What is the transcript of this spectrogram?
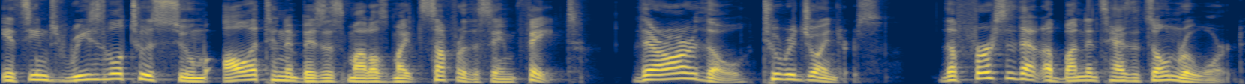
it seems reasonable to assume all attendant business models might suffer the same fate. There are, though, two rejoinders. The first is that abundance has its own reward.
